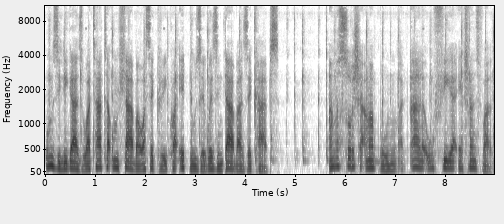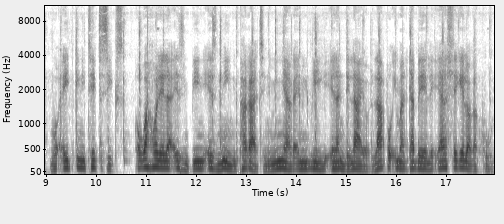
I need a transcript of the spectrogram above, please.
umzilikazi wathatha umhlaba waseGriqua eduze kwezintaba zeCarps. Amasosha amaBhunu aqala ukufika eTransvaal ngo-1836 okwaholela ezimpini eziningi phakathi neminyaka emibili elandelayo lapho iMatabele yalahlekelwa kakhulu.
